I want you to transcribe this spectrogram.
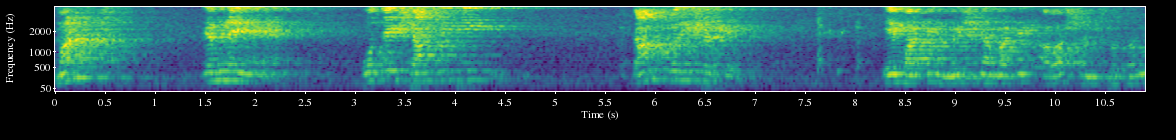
માણસ એમને પોતે શાંતિથી કામ કરી શકે એ માટે, હંમેશના માટે આવા સંશોધનો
